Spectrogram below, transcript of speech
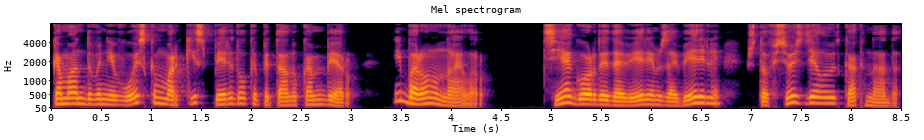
командование войском маркиз передал капитану Камберу и барону Найлору. Те, гордые доверием, заверили, что все сделают как надо.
